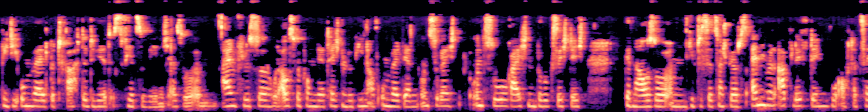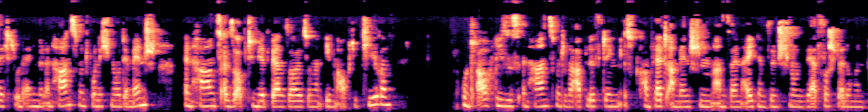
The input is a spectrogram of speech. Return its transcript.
wie die Umwelt betrachtet wird, ist viel zu wenig. Also ähm, Einflüsse oder Auswirkungen der Technologien auf Umwelt werden unzureichend berücksichtigt. Genauso ähm, gibt es jetzt zum Beispiel auch das Animal Uplifting, wo auch tatsächlich, oder Animal Enhancement, wo nicht nur der Mensch enhanced, also optimiert werden soll, sondern eben auch die Tiere. Und auch dieses Enhancement oder Uplifting ist komplett am Menschen, an seinen eigenen Wünschen und Wertvorstellungen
